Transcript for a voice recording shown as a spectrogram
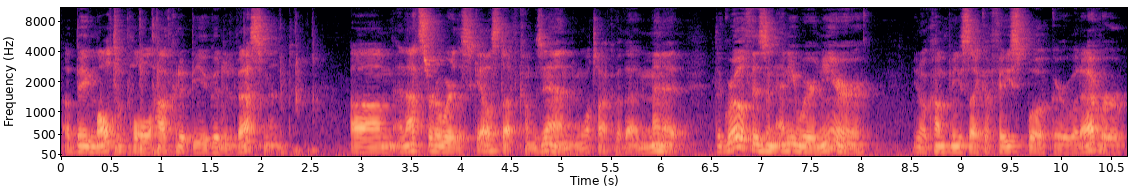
a big multiple. How could it be a good investment? Um, and that's sort of where the scale stuff comes in, and we'll talk about that in a minute. The growth isn't anywhere near, you know, companies like a Facebook or whatever.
